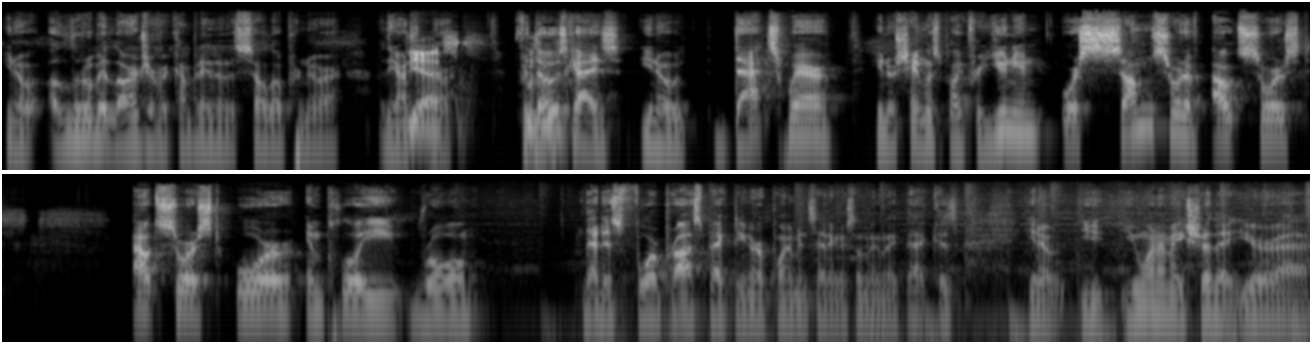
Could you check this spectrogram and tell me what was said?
you know a little bit larger of a company than the solopreneur or the entrepreneur. Yes. For mm-hmm. those guys, you know that's where you know shameless plug for union or some sort of outsourced outsourced or employee role that is for prospecting or appointment setting or something like that because you know you, you want to make sure that you're uh,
